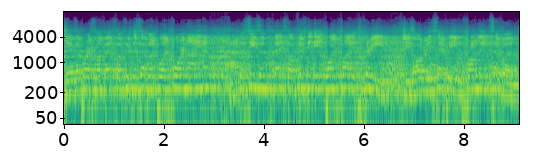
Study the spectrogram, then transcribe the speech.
She has a personal best of 57.49 and a season's best of 58.53. She's already stepping from lane 7.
